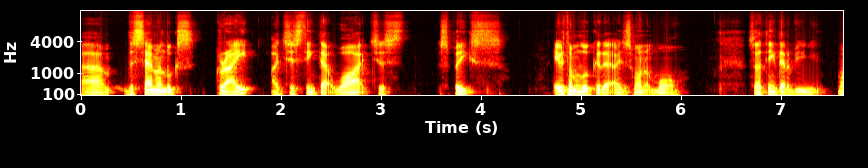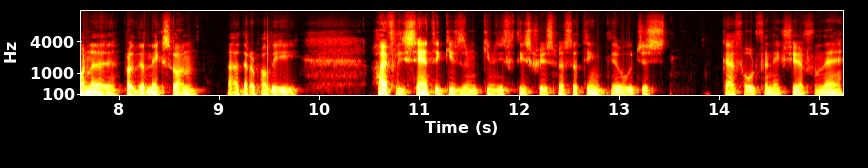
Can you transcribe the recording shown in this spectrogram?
um, the salmon looks great. I just think that white just speaks. Every time I look at it, I just want it more. So I think that'll be one of the, probably the next one uh, that'll probably hopefully Santa gives them gives me for this Christmas. I think they will just go forward for next year from there.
